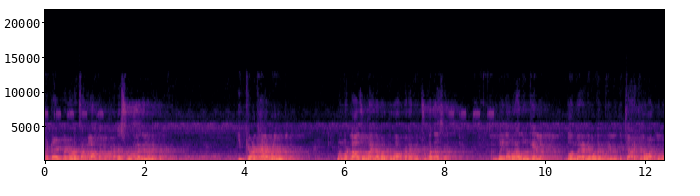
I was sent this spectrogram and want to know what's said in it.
हा डायट प्लॅन एवढा चांगला होता की मला काय सोडायला गेलं नाही पटकन. इतक्या वेळा खायला मिळत होतं ना. म्हणून म्हटलं अजून महिनाभर करू आपलं काहीतरी चुकत असेल. आणि महिनाभर अजून केला. दोन महिन्यांनी वजन केलं ते चार किलो वाढलेलं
